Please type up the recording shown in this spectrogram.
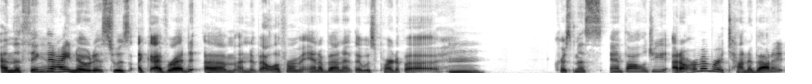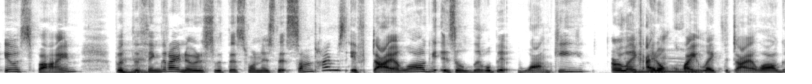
And the thing that I noticed was like I've read um, a novella from Anna Bennett that was part of a Mm. Christmas anthology. I don't remember a ton about it. It was fine. But the Mhm. thing that I noticed with this one is that sometimes if dialogue is a little bit wonky or like I don't quite Mm. like the dialogue,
